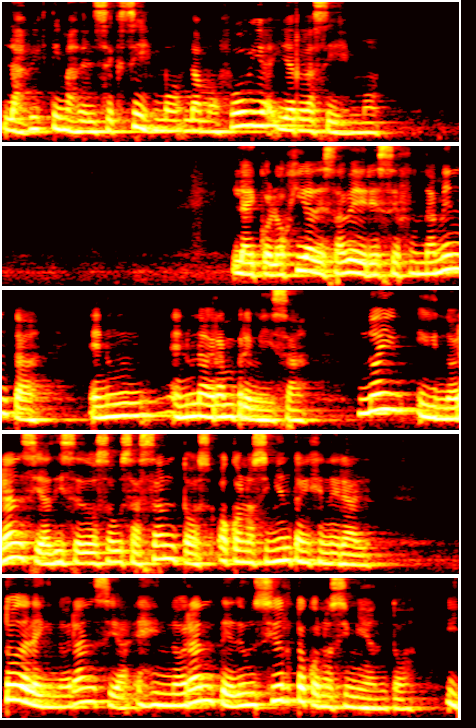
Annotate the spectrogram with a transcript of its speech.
las víctimas del sexismo, la homofobia y el racismo. La ecología de saberes se fundamenta en, en una gran premisa. No hay ignorancia, dice Dos Sousa Santos, o conocimiento en general. Toda la ignorancia es ignorante de un cierto conocimiento y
